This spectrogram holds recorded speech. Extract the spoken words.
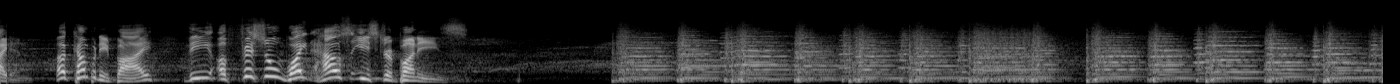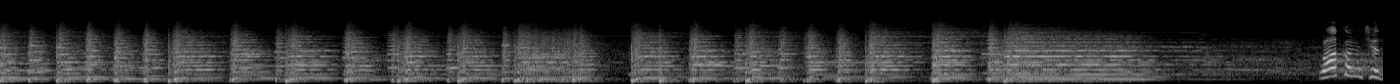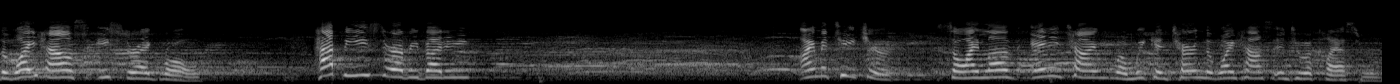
Biden, accompanied by the official White House Easter Bunnies. Welcome to the White House Easter egg roll. Happy Easter, everybody. I'm a teacher, so I love any time when we can turn the White House into a classroom.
